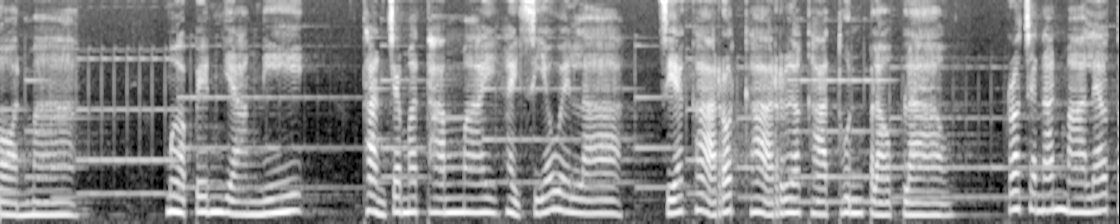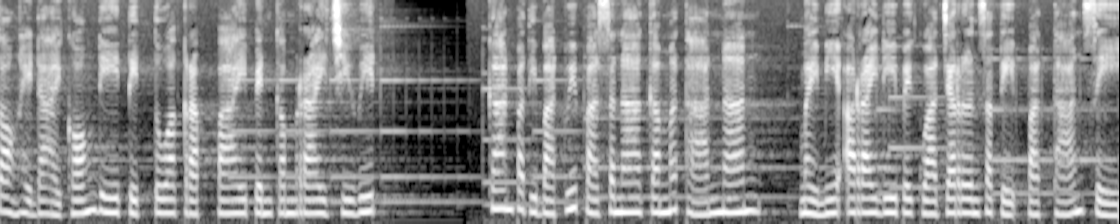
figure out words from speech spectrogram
ก่อนมา เมื่อเป็นอย่างนี้ ท่านจะมาทำไมให้เสียเวลา เสียค่ารถค่าเรือขาดทุนเปล่าๆ เพราะฉะนั้นมาแล้วต้องให้ได้ของดีติดตัวกลับไปเป็นกำไรชีวิต การปฏิบัติวิปัสสนากรรมฐานนั้น ไม่มีอะไรดีไปกว่าเจริญสติปัฏฐานสี่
